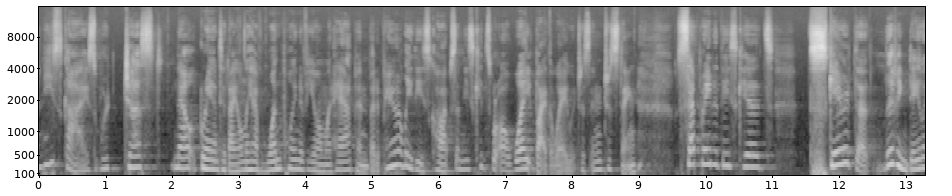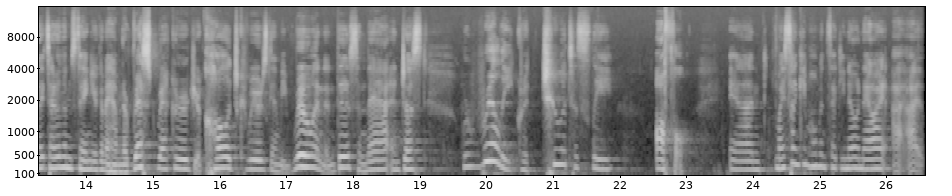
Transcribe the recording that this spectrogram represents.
And these guys were just, now granted, I only have one point of view on what happened, but apparently these cops, and these kids were all white, by the way, which is interesting, separated these kids, scared the living daylights out of them, saying you're going to have an arrest record, your college career is going to be ruined, and this and that, and just were really gratuitously awful. And my son came home and said, You know, now I, I, I,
